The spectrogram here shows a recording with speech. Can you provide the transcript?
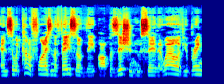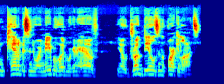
And so it kind of flies in the face of the opposition who say that, well, if you bring cannabis into our neighborhood, we're going to have, you know, drug deals in the parking lots.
